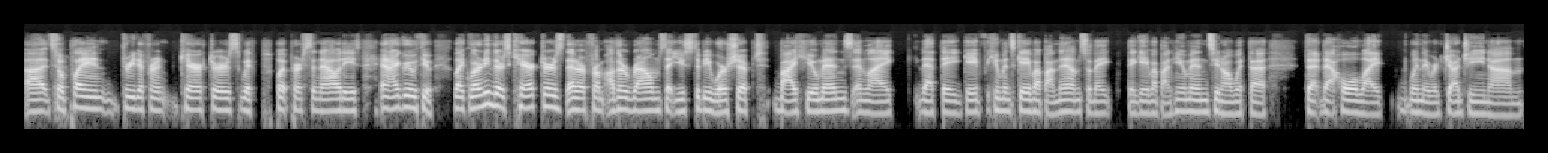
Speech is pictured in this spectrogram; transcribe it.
Uh, so Yeah. playing three different characters with split personalities. And I agree with you. Like learning there's characters that are from other realms that used to be worshipped by humans and like that they gave humans gave up on them. So they they gave up on humans, you know, with the that that whole like when they were judging um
